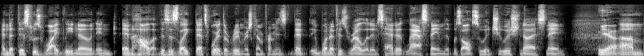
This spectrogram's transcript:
and that this was widely known in, in Halle. This is like, that's where the rumors come from, is that one of his relatives had a last name that was also a Jewish last name. yeah Um,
